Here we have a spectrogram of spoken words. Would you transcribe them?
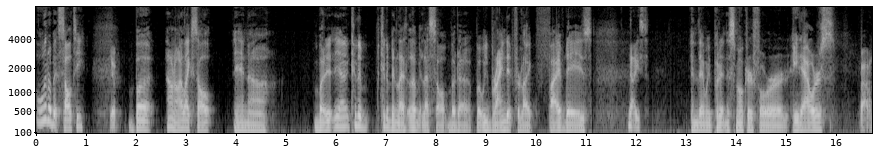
a little bit salty, Yep. but I don't know, I like salt and uh but it yeah, it could have could have been less a little bit less salt, but uh but we brined it for like 5 days Nice. and then we put it in the smoker for 8 hours Wow.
